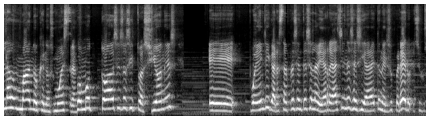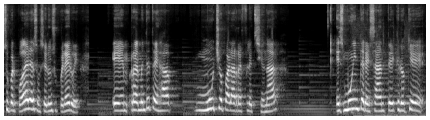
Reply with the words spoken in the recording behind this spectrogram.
lado humano que nos muestra, cómo todas esas situaciones eh, pueden llegar a estar presentes en la vida real sin necesidad de tener superpoderes o ser un superhéroe. Em, realmente te deja mucho para reflexionar. Es muy interesante, creo que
